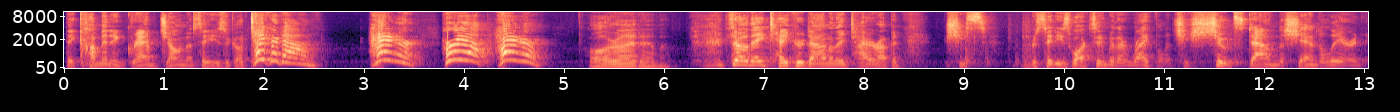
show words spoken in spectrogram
They come in and grab Joan and Mercedes will go, take her down! Hang her! Hurry up! Hang her! All right, Emma. So they take her down and they tie her up, and she's Mercedes walks in with a rifle and she shoots down the chandelier and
